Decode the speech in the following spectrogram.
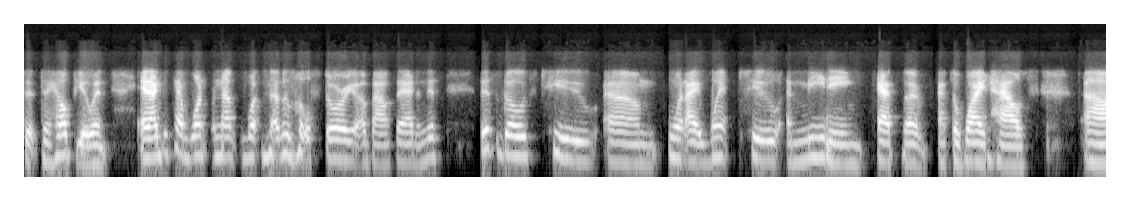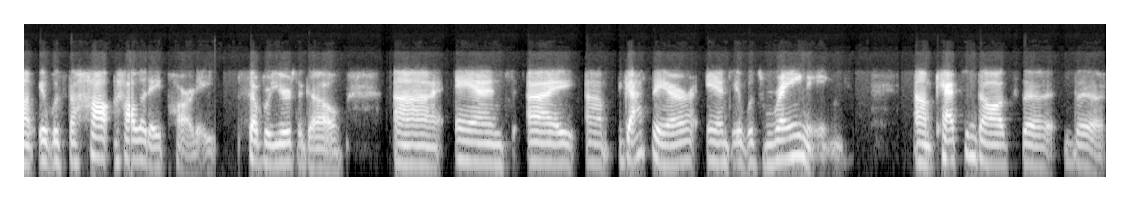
to, to help you. And, and I just have one another, another little story about that. And this, this goes to um, when I went to a meeting at the at the White House. Uh, it was the ho- holiday party several years ago, uh, and I um, got there and it was raining. Um, cats and dogs the the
